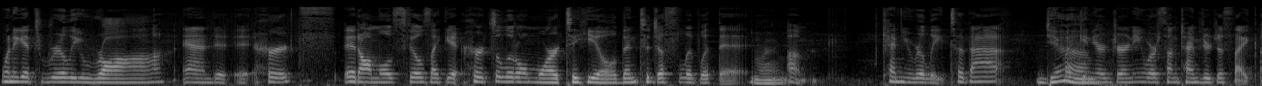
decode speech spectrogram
when it gets really raw and it, it hurts, it almost feels like it hurts a little more to heal than to just live with it. Right. Um, can you relate to that? Yeah. Like in your journey where sometimes you're just like,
